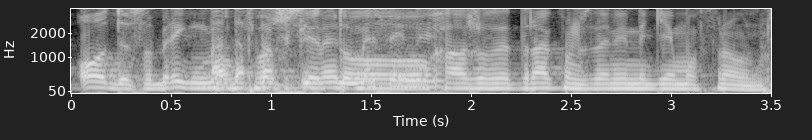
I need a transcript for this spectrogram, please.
Όντως, το Breaking Bad αυτά Όπως που και συμβαίνουν το μέσα είναι. House of the Dragons δεν είναι Game of Thrones.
